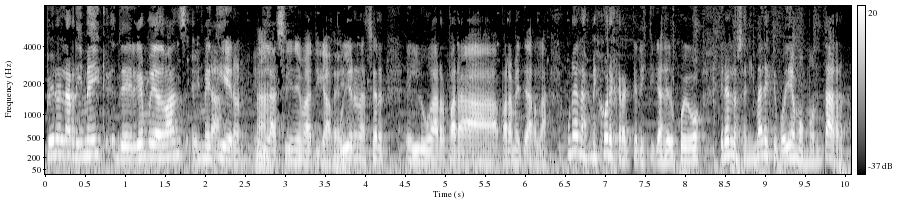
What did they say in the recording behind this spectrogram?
pero en la remake del Game Boy Advance Está. metieron Ah, la sí. cinemática, pudieron hacer el lugar para, para meterla. Una de las mejores características del juego eran los animales que podíamos montar,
